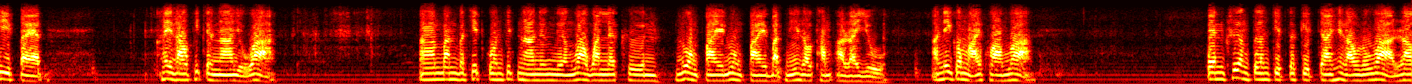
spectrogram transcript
ที่แปดให้เราพิจารณาอยู่ว่าบรรพชิตควรพิจารณาเนืองๆว่าวันและคืนล่วงไปล่วงไปบัดนี้เราทำอะไรอยู่ อันนี้ก็หมายความว่า เป็นเครื่องเตือนจิตสกิดใจให้เรารู้ว่า เรา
